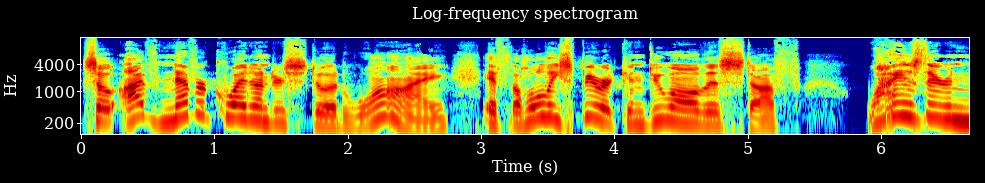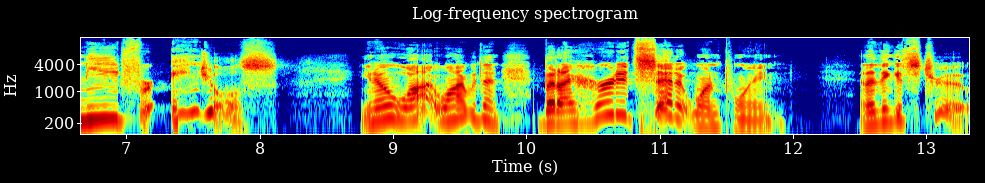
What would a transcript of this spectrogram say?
So I've never quite understood why, if the Holy Spirit can do all this stuff, why is there a need for angels? You know, why, why would that? But I heard it said at one point, and I think it's true,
